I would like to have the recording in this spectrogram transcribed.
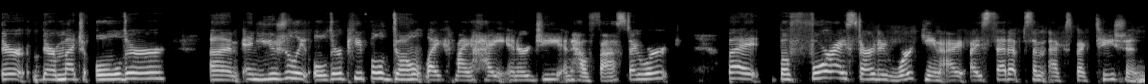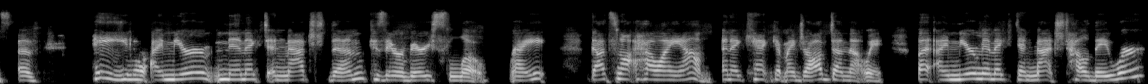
They're they're much older um, and usually older people don't like my high energy and how fast I work. But before I started working, I, I set up some expectations of, hey, you know, I mirror mimicked and matched them because they were very slow, right? That's not how I am. And I can't get my job done that way. But I mirror mimicked and matched how they were.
